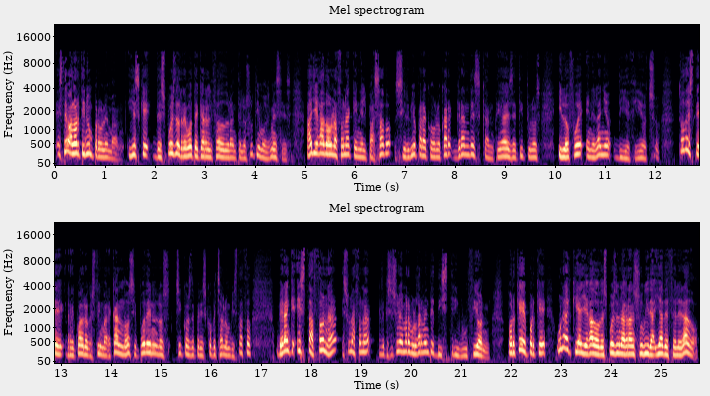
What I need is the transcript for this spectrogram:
este valor tiene un problema y es que después del rebote que ha realizado durante los últimos meses, ha llegado a una zona que en el pasado sirvió para colocar grandes cantidades de títulos y lo fue en el año 18. Todo este recuadro que estoy marcando, si pueden los chicos de Periscope echarle un vistazo, verán que esta zona es una zona de que se suele llamar vulgarmente distribución. ¿Por qué? Porque una vez que ha llegado después de una gran subida y ha decelerado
